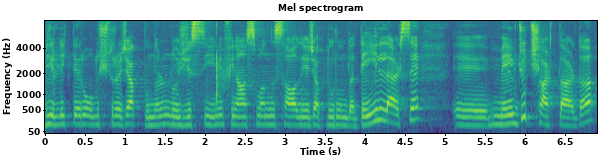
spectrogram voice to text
birlikleri oluşturacak, bunların lojistiğini, finansmanını sağlayacak durumda değillerse e, mevcut şartlarda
